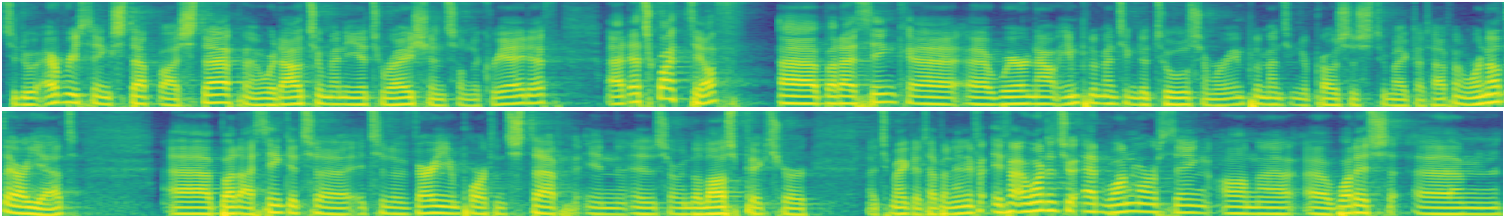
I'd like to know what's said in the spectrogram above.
to do everything step by step and without too many iterations on the creative. Uh, that's quite tough. Uh, but I think uh, uh, we're now implementing the tools and we're implementing the process to make that happen. We're not there yet, uh, but I think it's a it's a very important step in. so in the last picture, to make that happen. And if, if I wanted to add one more thing on what is um,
